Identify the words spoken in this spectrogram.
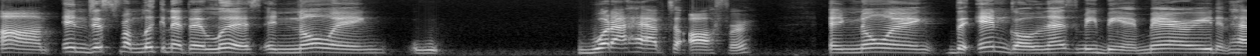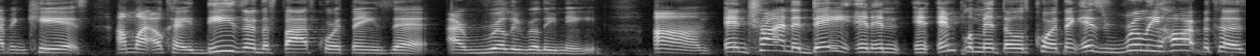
Um, and just from looking at that list and knowing what I have to offer and knowing the end goal, and that's me being married and having kids, I'm like, okay, these are the five core things that I really, really need. Um, and trying to date and, and, and implement those core things is really hard because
